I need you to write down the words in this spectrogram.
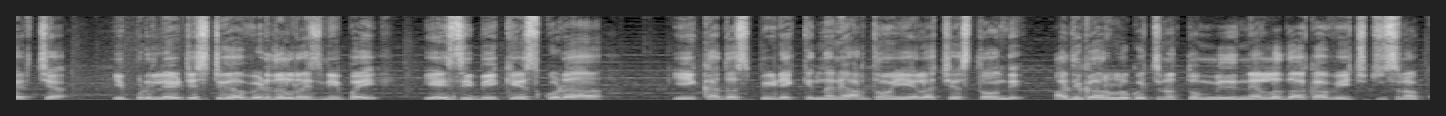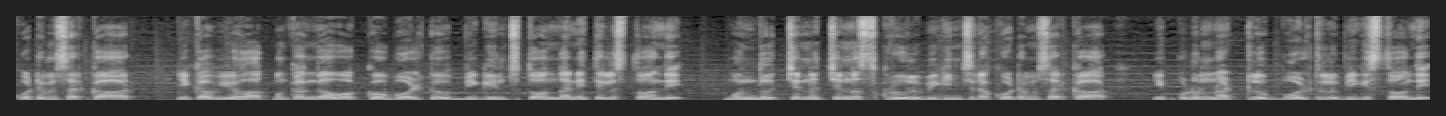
చర్చ. ఇప్పుడు లేటెస్ట్గా విడుదల రజనీపై ఏసీబీ కేసు కూడా ఈ కథ స్పీడ్ ఎక్కిందని అర్థమయ్యేలా చేస్తోంది. అధికారంలోకి వచ్చిన తొమ్మిది నెలల దాకా వేచి చూసిన కూటమి సర్కార్ ఇక వ్యూహాత్మకంగా ఒక్కో బోల్టు బిగించుతోందని తెలుస్తోంది. ముందు చిన్న చిన్న స్క్రూలు బిగించిన కూటమి సర్కార్ ఇప్పుడు నట్లు బోల్టులు బిగిస్తోంది.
